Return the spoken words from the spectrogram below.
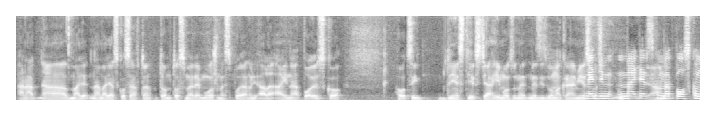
a na, na, na Maďarsko sa v tomto smere môžeme spojanúť, ale aj na Poľsko hoci dnes tie vzťahy medzi dvoma krajinami nie Medzi Maďarskom a Polskom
